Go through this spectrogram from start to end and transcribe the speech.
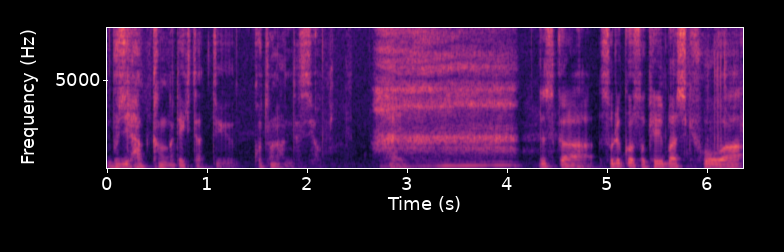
無事発刊ができたっていうことなんですよ。はい、ですからそれこそ競馬式法は、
